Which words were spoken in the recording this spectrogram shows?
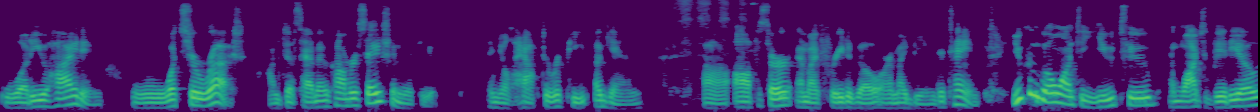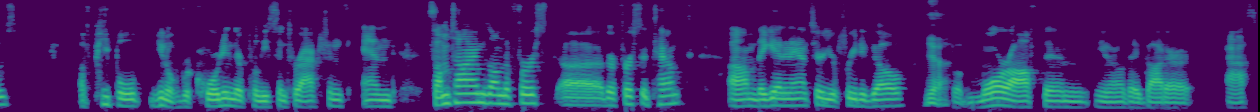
What are you hiding? What's your rush? I'm just having a conversation with you. And you'll have to repeat again uh, Officer, am I free to go or am I being detained? You can go onto YouTube and watch videos of people, you know, recording their police interactions. And sometimes on the first, uh, their first attempt, um, they get an answer, you're free to go. Yeah. But more often, you know, they got to ask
